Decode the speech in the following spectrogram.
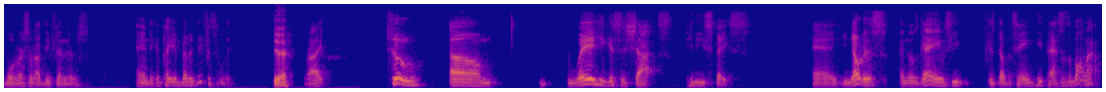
more versatile defenders, and they can play you better defensively. Yeah. Right. Two, um, the way he gets his shots, he needs space. And you notice in those games, he gets double team, he passes the ball out.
